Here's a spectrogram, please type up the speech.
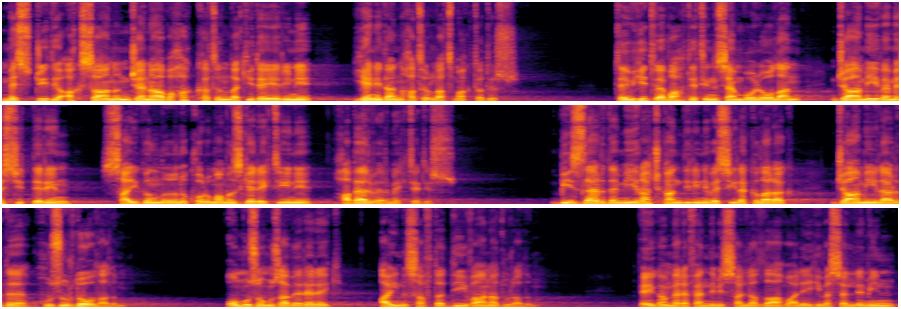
Mescid-i Aksa'nın Cenab-ı Hak katındaki değerini yeniden hatırlatmaktadır. Tevhid ve vahdetin sembolü olan cami ve mescitlerin saygınlığını korumamız gerektiğini haber vermektedir. Bizler de Miraç kandilini vesile kılarak camilerde huzurda olalım. Omuz omuza vererek aynı safta divana duralım. Peygamber Efendimiz sallallahu aleyhi ve sellemin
